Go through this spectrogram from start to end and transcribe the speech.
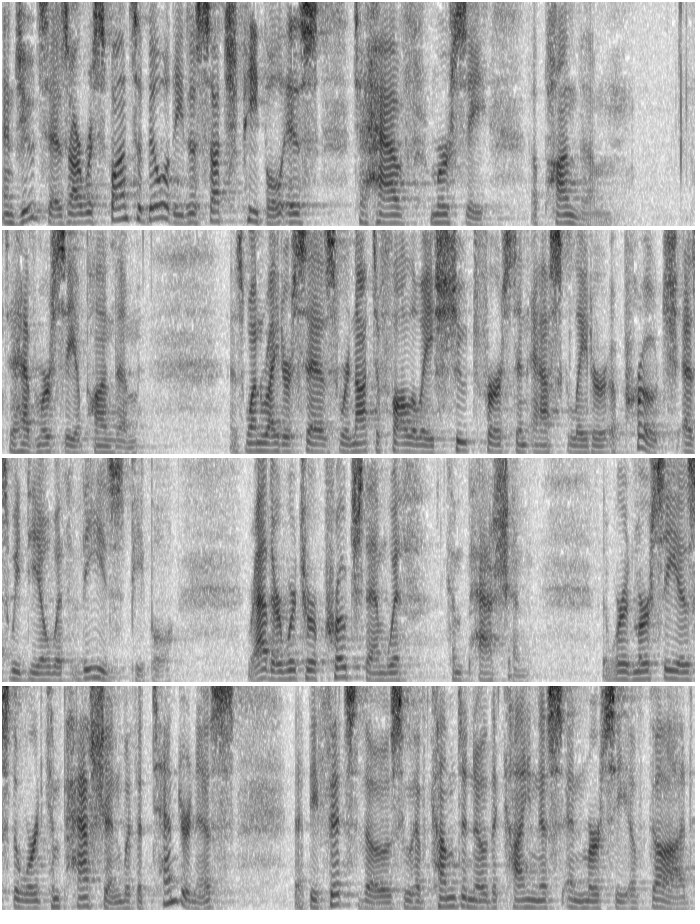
And Jude says our responsibility to such people is to have mercy upon them. To have mercy upon them. As one writer says, we're not to follow a shoot first and ask later approach as we deal with these people. Rather, we're to approach them with compassion. The word mercy is the word compassion, with a tenderness that befits those who have come to know the kindness and mercy of God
